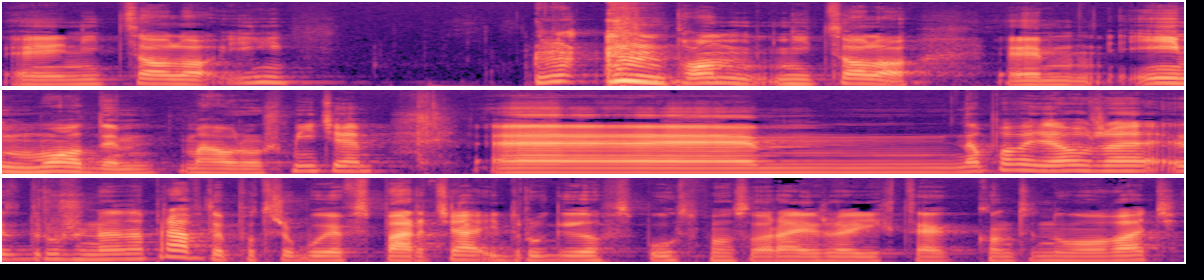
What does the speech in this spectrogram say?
e, Nicolo i po Nicolo i młodym Mauro Schmidzie, no powiedział, że drużyna naprawdę potrzebuje wsparcia i drugiego współsponsora, jeżeli chce kontynuować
